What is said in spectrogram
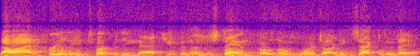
Now, I'm freely interpreting that. You can understand because those words aren't exactly there.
